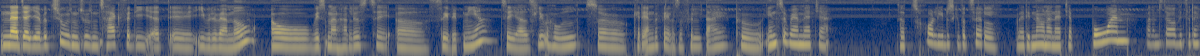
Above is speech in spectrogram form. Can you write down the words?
Nadia Jeppe, tusind, tusind tak, fordi at øh, I ville være med. Og hvis man har lyst til at se lidt mere til jeres liv herude, så kan det anbefales at følge dig på Instagram, Nadia. Jeg tror lige, du skal fortælle, hvad dit navn er, Nadia Boan. Hvordan står vi til det?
